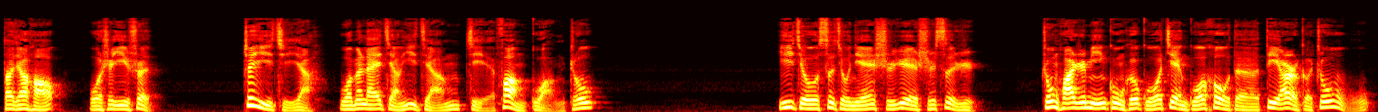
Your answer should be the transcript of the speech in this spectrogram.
大家好，我是易顺。这一集呀，我们来讲一讲解放广州。一九四九年十月十四日，中华人民共和国建国后的第二个周五。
